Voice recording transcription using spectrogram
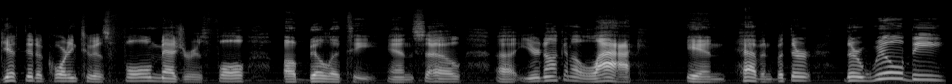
gifted according to his full measure, his full ability. And so uh, you're not going to lack in heaven, but there, there will be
